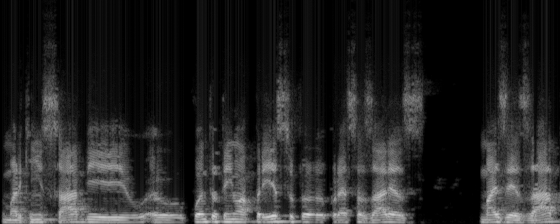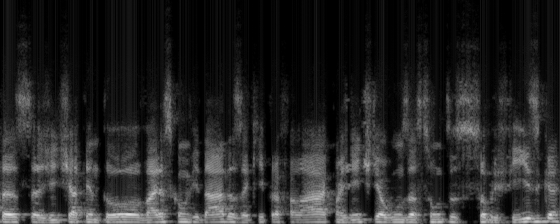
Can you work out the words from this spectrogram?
O Marquinhos sabe o, o quanto eu tenho apreço por, por, essas áreas mais exatas. A gente já tentou várias convidadas aqui para falar com a gente de alguns assuntos sobre física.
